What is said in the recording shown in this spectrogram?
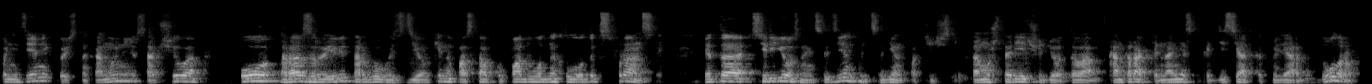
понедельник, то есть накануне, сообщила о разрыве торговой сделки на поставку подводных лодок с Францией. Это серьезный инцидент, прецедент фактически, потому что речь идет о контракте на несколько десятков миллиардов долларов,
